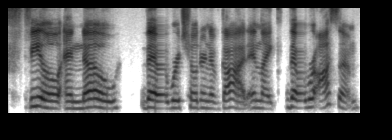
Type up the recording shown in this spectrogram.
feel and know that we're children of God and like that we're awesome.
